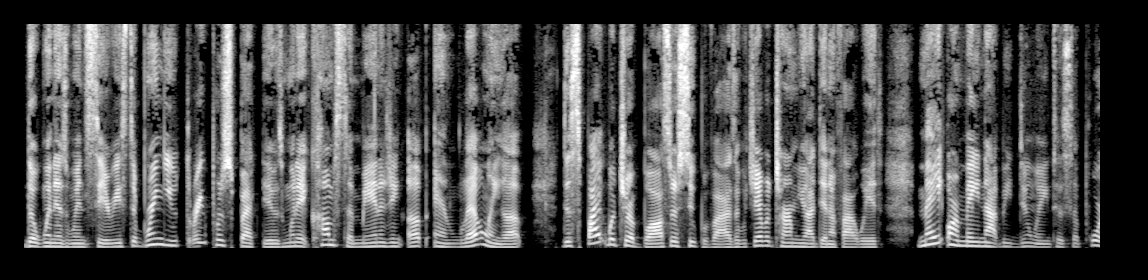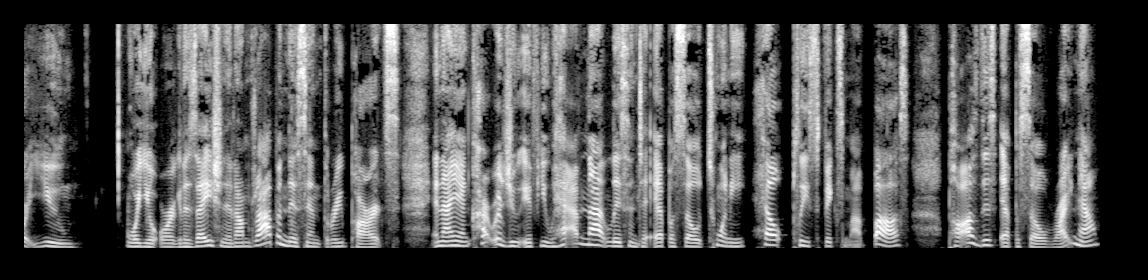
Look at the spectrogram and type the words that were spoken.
the Winners Win series to bring you three perspectives when it comes to managing up and and leveling up, despite what your boss or supervisor, whichever term you identify with, may or may not be doing to support you or your organization. And I'm dropping this in three parts. And I encourage you, if you have not listened to episode 20, help please fix my boss, pause this episode right now,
